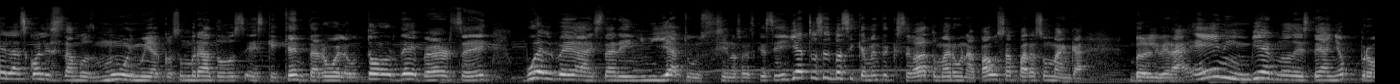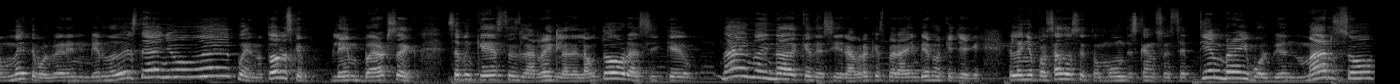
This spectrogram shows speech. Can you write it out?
De las cuales estamos muy muy acostumbrados es que Kentaro, el autor de Berserk, vuelve a estar en hiatus. Si no sabes qué es hiatus, es básicamente que se va a tomar una pausa para su manga. Volverá en invierno de este año, promete volver en invierno de este año. Eh, bueno, todos los que leen Berserk saben que esta es la regla del autor, así que no hay nada que decir, habrá que esperar a invierno que llegue. El año pasado se tomó un descanso en septiembre y volvió en marzo,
